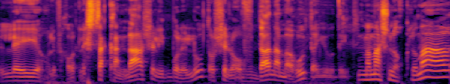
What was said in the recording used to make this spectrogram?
ל... או לפחות לסכנה של התבוללות או של אובדן המהות היהודית? ממש לא. כלומר,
